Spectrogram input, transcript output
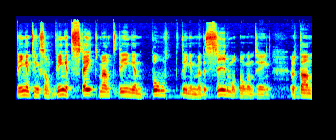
Det är, ingenting som, det är inget statement, det är ingen bot, det är ingen medicin mot någonting. Utan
